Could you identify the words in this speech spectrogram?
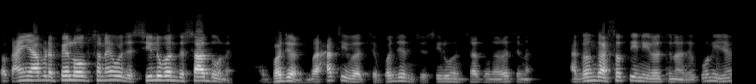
તો અહીંયા આપણે પેલો ઓપ્શન આવ્યો છે, શીલવંત સાધુને, ભજન સાચી વાત છે, ભજન છે, શીલવંત સાધુને રચના. આ ગંગા સતીની રચના છે, કોની છે?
